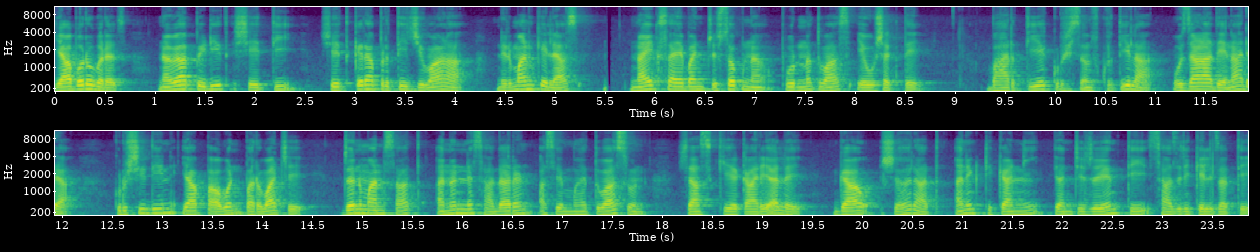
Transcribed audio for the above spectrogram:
याबरोबरच नव्या पिढीत शेती, शेतकऱ्याप्रती जिव्हाळा निर्माण केल्यास नाईक साहेबांचे स्वप्न पूर्णत्वास येऊ शकते. भारतीय कृषी संस्कृतीला उजाळा देणाऱ्या कृषी दिन या पावन पर्वाचे जनमानसात अनन्यसाधारण असे महत्त्व असून शासकीय कार्यालय, गाव, शहरात अनेक ठिकाणी त्यांची जयंती साजरी केली जाते.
